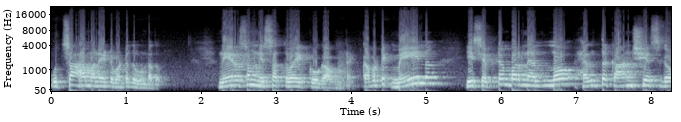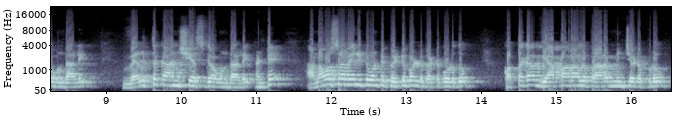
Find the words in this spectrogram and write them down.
ఉత్సాహం అనేటువంటిది ఉండదు. నీరసం నిస్సత్వ ఎక్కువగా ఉంటాయి. కాబట్టి మెయిన్ ఈ సెప్టెంబర్ నెలలో హెల్త్ కాన్షియస్గా ఉండాలి. వెల్త్ కాన్షియస్గా ఉండాలి. అంటే అనవసరమైనటువంటి పెట్టుబడులు పెట్టకూడదు. కొత్తగా వ్యాపారాలు ప్రారంభించేటప్పుడు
